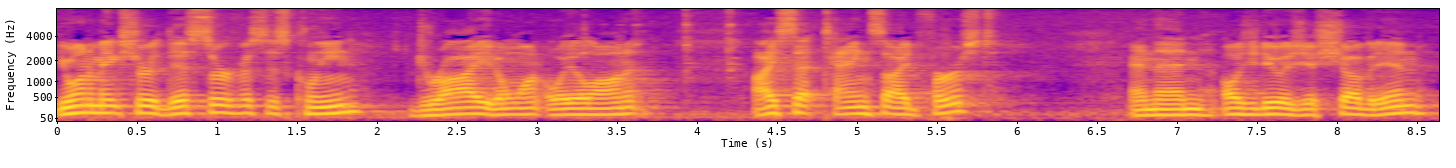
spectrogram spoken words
you want to make sure this surface is clean, dry, you don't want oil on it. I set tang side first, and then all you do is just shove it in,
